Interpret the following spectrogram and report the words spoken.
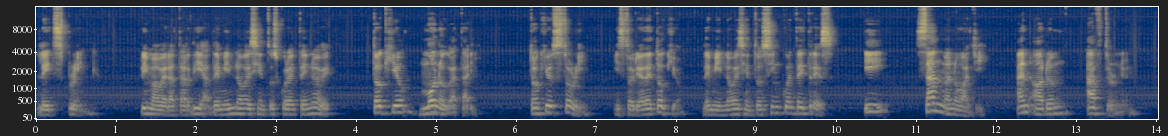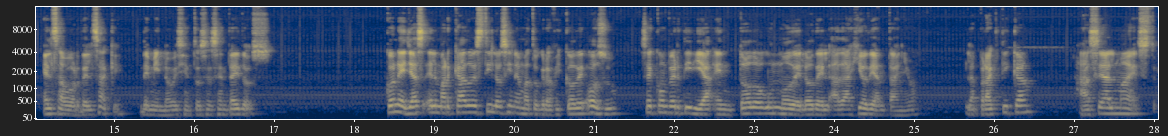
Late Spring, Primavera Tardía de 1949, Tokyo Monogatari, Tokyo Story, Historia de Tokio de 1953 y San Manoaji, An Autumn Afternoon, El sabor del sake de 1962. Con ellas, el marcado estilo cinematográfico de Ozu se convertiría en todo un modelo del adagio de antaño. La práctica hace al maestro.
